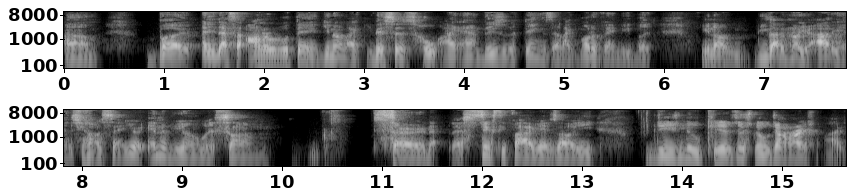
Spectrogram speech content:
Um, but and that's an honorable thing, you know, like this is who I am. These are the things that like motivate me. But you know, you got to know your audience. You know what I'm saying? You're interviewing with some sir that's 65 years old. He, these new kids, this new generation, like,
